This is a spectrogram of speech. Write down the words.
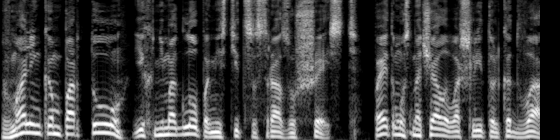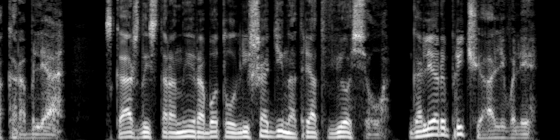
В маленьком порту их не могло поместиться сразу шесть, поэтому сначала вошли только два корабля. С каждой стороны работал лишь один отряд весел. Галеры причаливали.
